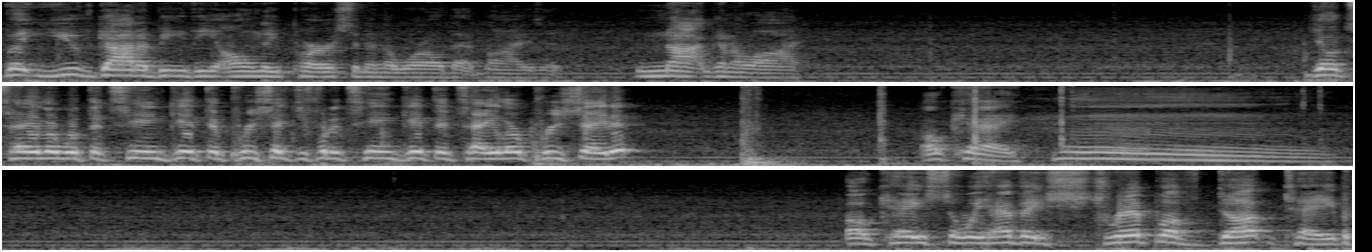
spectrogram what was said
but you've got to be the only person in the world that buys it. Not gonna lie. Yo, Taylor with the 10 gift. Appreciate you for the 10 gifted, Taylor. Appreciate it. Okay. Hmm. Okay, so we have a strip of duct tape.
